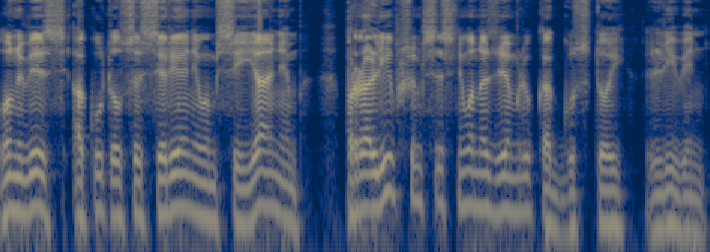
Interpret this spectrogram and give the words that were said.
он весь окутался сиреневым сиянием, пролившимся с него на землю, как густой ливень.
